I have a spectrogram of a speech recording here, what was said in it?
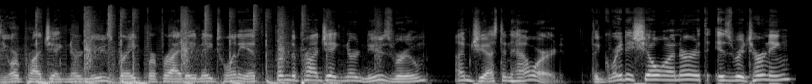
With your Project Nerd News break for Friday, May 20th, from the Project Nerd Newsroom, I'm Justin Howard. The greatest show on earth is returning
